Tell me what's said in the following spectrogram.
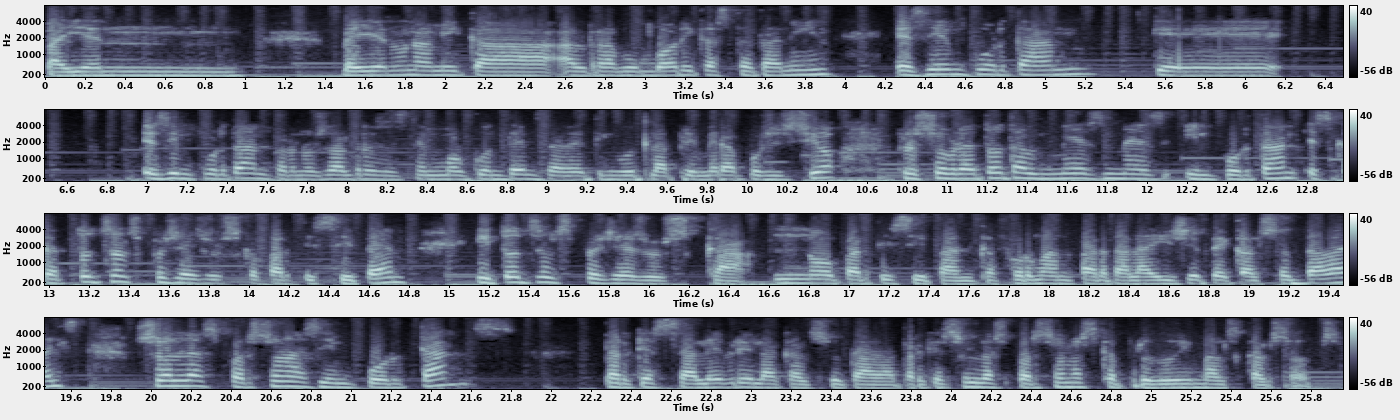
veient, veient una mica el rebombori que està tenint, és important que és important per nosaltres, estem molt contents d'haver tingut la primera posició, però sobretot el més més important és que tots els pagesos que participem i tots els pagesos que no participen, que formen part de la IGP Calçot de Valls, són les persones importants perquè es celebri la calçotada, perquè són les persones que produïm els calçots.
